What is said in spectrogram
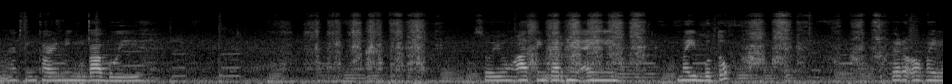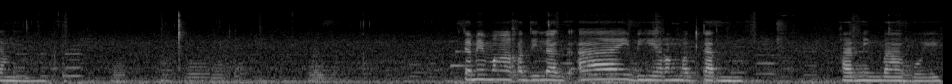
Ang ating karning baboy. So yung ating karne ay may butok. Pero okay lang yun. Kami mga kadilag ay bihirang magkarne. Karning baboy.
